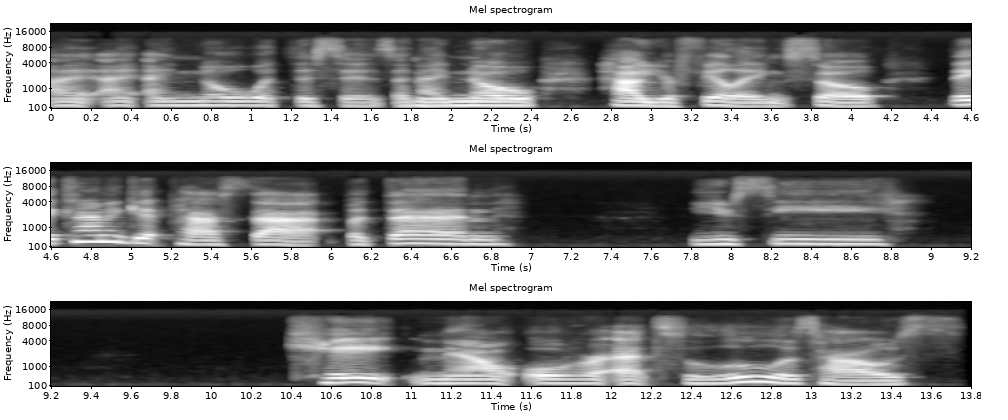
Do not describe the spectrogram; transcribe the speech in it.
I, I, I know what this is and I know how you're feeling. So they kind of get past that. But then you see Kate now over at Tallulah's house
